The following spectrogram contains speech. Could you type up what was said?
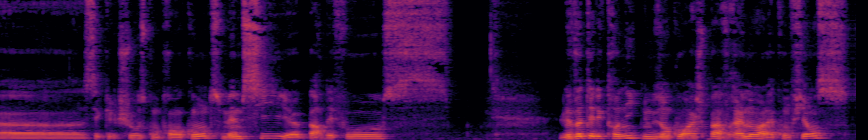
Euh, c'est quelque chose qu'on prend en compte, même si euh, par défaut, le vote électronique ne nous encourage pas vraiment à la confiance.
